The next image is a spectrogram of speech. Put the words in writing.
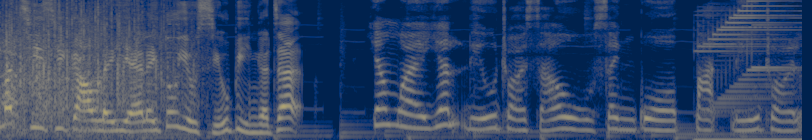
乜次次教你嘢，你都要小便嘅啫？因为一鸟在手胜过八鸟在林。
